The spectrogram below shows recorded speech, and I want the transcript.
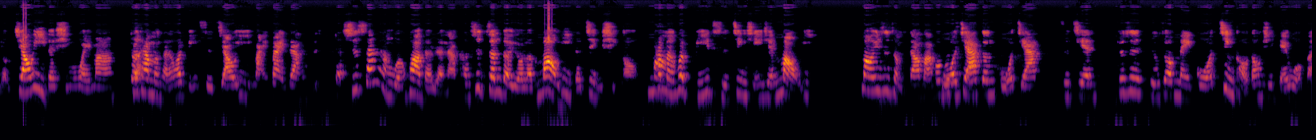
有交易的行为吗？就他们可能会彼此交易买卖这样子。十三行文化的人啊，可是真的有了贸易的进行哦，他们会彼此进行一些贸易。贸易是怎么？知道吗？国家跟国家之间，就是比如说美国进口东西给我们，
